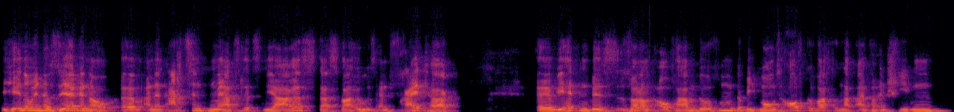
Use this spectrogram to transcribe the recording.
Ich erinnere mich noch sehr genau ähm, an den 18. März letzten Jahres. Das war übrigens ein Freitag. Äh, wir hätten bis Sonnabend aufhaben dürfen. Da bin ich morgens aufgewacht und habe einfach entschieden,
